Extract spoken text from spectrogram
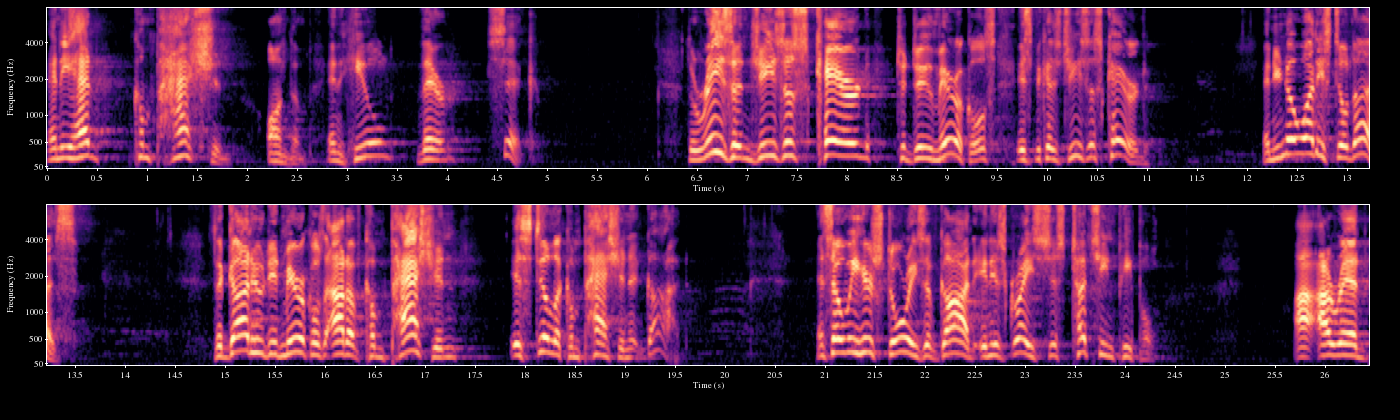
and he had compassion on them and healed their sick. The reason Jesus cared to do miracles is because Jesus cared. And you know what? He still does. The God who did miracles out of compassion is still a compassionate God. And so we hear stories of God in His grace just touching people. I, I read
